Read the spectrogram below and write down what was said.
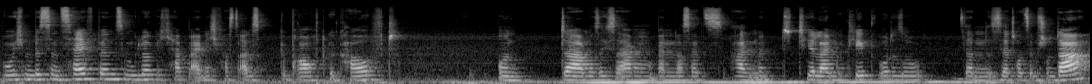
wo ich ein bisschen safe bin zum Glück, ich habe eigentlich fast alles gebraucht gekauft. Und da muss ich sagen, wenn das jetzt halt mit Tierleim geklebt wurde, so, dann ist es ja trotzdem schon da.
